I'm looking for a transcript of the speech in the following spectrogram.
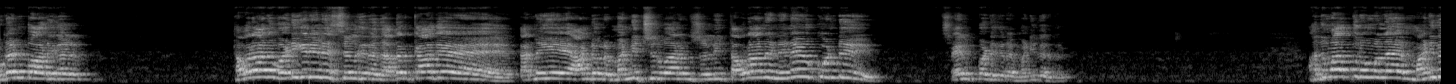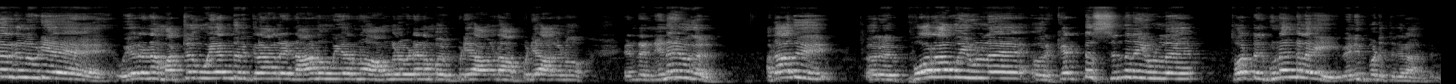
உடன்பாடுகள் தவறான வழிகளிலே செல்கிறது. அதற்காக தன்னையே ஆண்டவர் மன்னிச்சிருவார்னு சொல்லி தவறான நினைவு கொண்டு செயல்படுகிற மனிதர்கள். அது மாத்திரமல்ல மனிதர்களுடைய உயரன மற்றவங்க உயர்ந்து இருக்கிறாங்களே நானும் உயரணும் அவங்கள விட நம்ம இப்படி ஆகணும் அப்படி ஆகணும் என்ற நினைவுகள். அதாவது ஒரு போராமை உள்ள ஒரு கெட்ட சிந்தனை உள்ள தோற்ற குணங்களை வெளிப்படுத்துகிறார்கள்.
